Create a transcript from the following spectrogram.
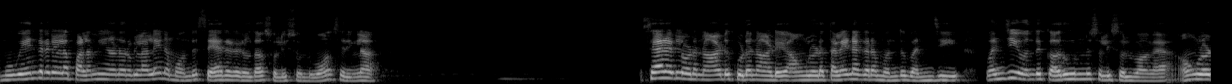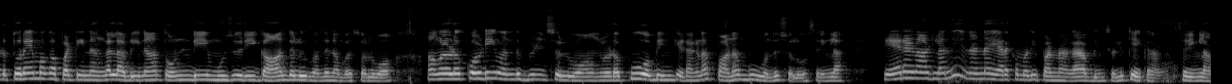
மூவேந்தர்களில் பழமையானவர்களாலே நம்ம வந்து சேரர்கள் தான் சொல்லி சொல்லுவோம் சரிங்களா? சேரர்களோட நாடு குடநாடு அவங்களோட தலைநகரம் வந்து வஞ்சி. வஞ்சி வந்து கரூர்னு சொல்லி சொல்லுவாங்க. அவங்களோட துறைமுக பட்டினங்கள் அப்படின்னா தொண்டி முசுரி காந்தலூர் வந்து நம்ம சொல்லுவோம். அவங்களோட கொடி வந்து பில் சொல்லுவோம். அவங்களோட பூ அப்படின்னு கேட்டாங்கன்னா பனம்பூ வந்து சொல்லுவோம். சரிங்களா? சேர நாட்டிலேருந்து என்னென்ன இறக்குமதி பண்ணாங்க அப்படின்னு சொல்லி கேட்குறாங்க சரிங்களா?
